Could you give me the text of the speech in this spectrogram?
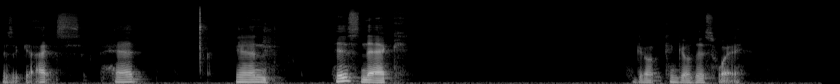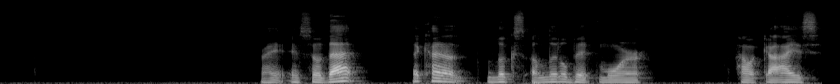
here's a guy's head and his neck go, can go this way. Right? And so that that kind of looks a little bit more how a guy's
